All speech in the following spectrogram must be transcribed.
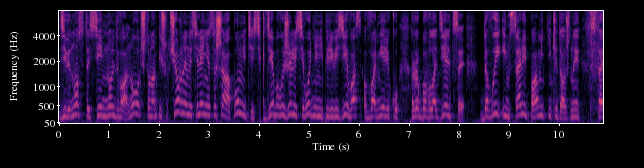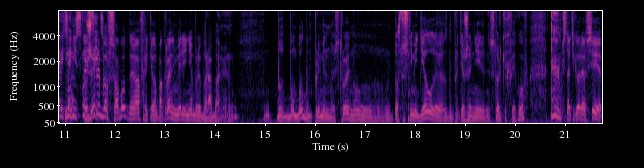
9702. Ну вот что нам пишут. Черное население США, помнитесь, где бы вы жили неужели сегодня не перевези вас в Америку рабовладельцы? Да вы им сами памятники должны ставить, ну, а не сносить. Жили бы в свободной Африке, но, по крайней мере, не были бы рабами. Был, был бы племенной строй, ну, то, что с ними делали на протяжении стольких веков. Кстати говоря, все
